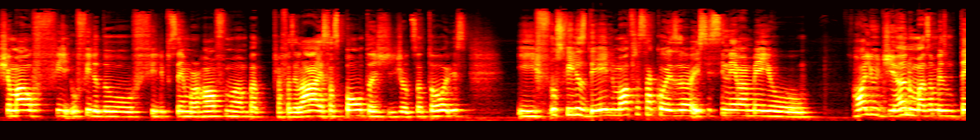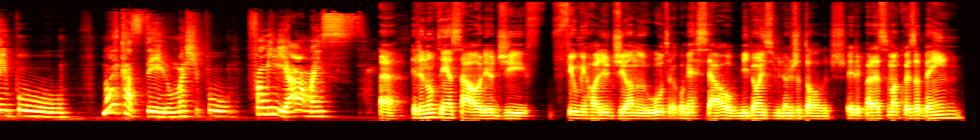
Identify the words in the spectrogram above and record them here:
chamar o, fi, o filho do Philip Seymour Hoffman para fazer lá, essas pontas de, de, outros atores. E os filhos dele, mostra essa coisa, esse cinema meio hollywoodiano, mas ao mesmo tempo. Não é caseiro, mas tipo. familiar, mas. É, ele não tem essa áurea de filme hollywoodiano ultra comercial, milhões e milhões de dólares. Ele parece uma coisa bem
